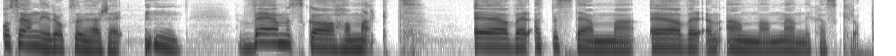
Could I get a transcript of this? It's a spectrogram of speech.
Och sen är det också det här så här. Vem ska ha makt över att bestämma över en annan människas kropp?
